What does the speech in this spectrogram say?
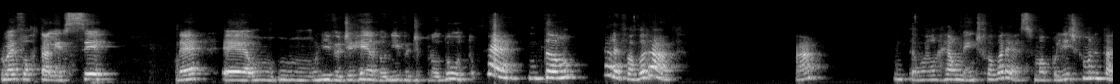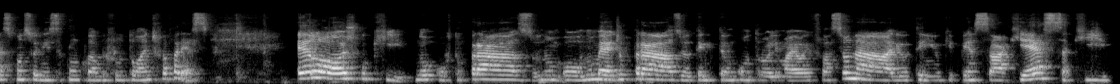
não é fortalecer né, é, um, um, nível de renda, um nível de produto? É, então ela é favorável. Tá? Então ela realmente favorece. Uma política monetária expansionista com câmbio flutuante favorece. É lógico que no curto prazo, no, ou no médio prazo, eu tenho que ter um controle maior inflacionário, eu tenho que pensar que essa aqui,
